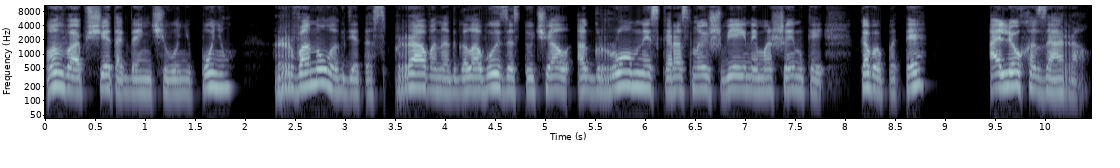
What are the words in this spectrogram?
Он вообще тогда ничего не понял, рвануло где-то справа над головой, застучал огромной скоростной швейной машинкой КВПТ — а Леха заорал.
